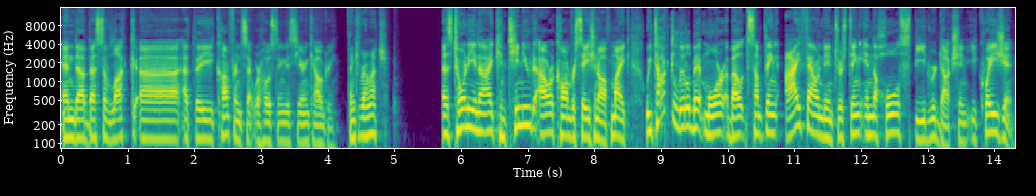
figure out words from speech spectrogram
And uh, best of luck uh, at the conference that we're hosting this year in Calgary. Thank you very much. As Tony and I continued our conversation off mic, we talked a little bit more about something I found interesting in the whole speed reduction equation.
